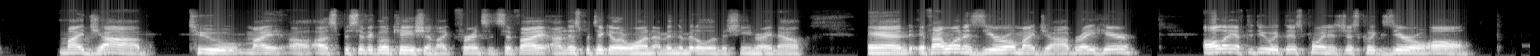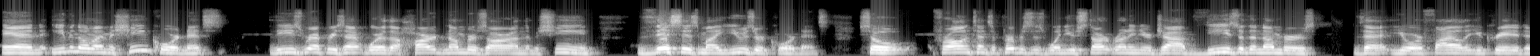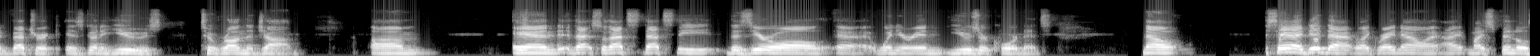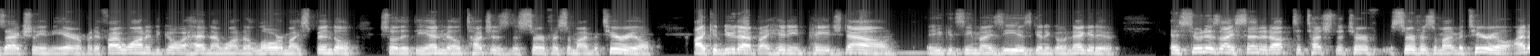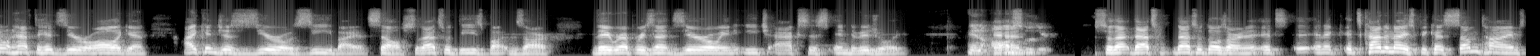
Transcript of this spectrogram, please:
my job to my uh, a specific location, like for instance, if I on this particular one, I'm in the middle of the machine right now, and if I want to zero my job right here, all I have to do at this point is just click zero all. And even though my machine coordinates, these represent where the hard numbers are on the machine, this is my user coordinates. So for all intents and purposes, when you start running your job, these are the numbers that your file that you created in Vectric is going to use to run the job. Um, and that so that's that's the the zero all uh, when you're in user coordinates. Now, say I did that like right now, I, I my spindle is actually in the air. But if I wanted to go ahead and I wanted to lower my spindle so that the end mill touches the surface of my material, I can do that by hitting page down and you can see my Z is going to go negative. As soon as I set it up to touch the turf, surface of my material, I don't have to hit zero all again. I can just zero Z by itself. So that's what these buttons are. They represent zeroing each axis individually. And also, And- So that that's that's what those are. And it's and it, it's kind of nice because sometimes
